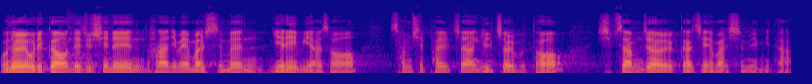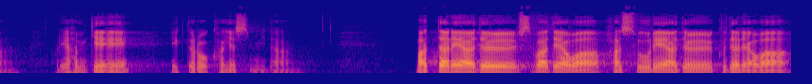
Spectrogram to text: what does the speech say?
오늘 우리 가운데 주시는 하나님의 말씀은 예레미야서 38장 1절부터 13절까지의 말씀입니다. 우리 함께 읽도록 하겠습니다. mat단의 아들 스바데아와 바스울의 아들 그다랴와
